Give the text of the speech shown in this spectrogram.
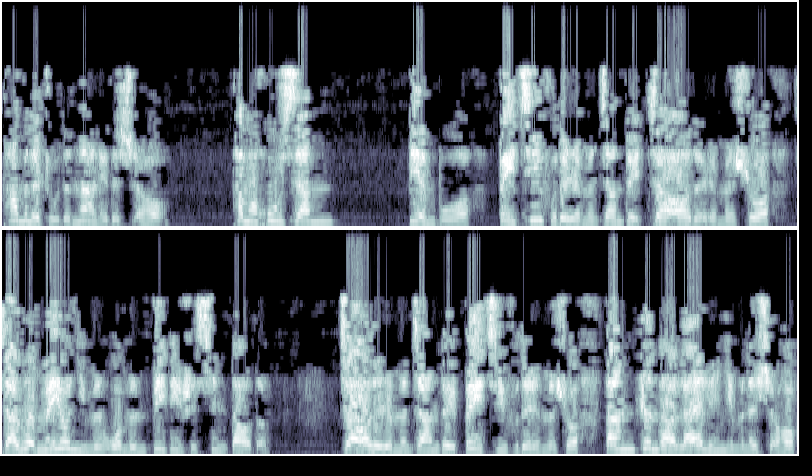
他们的主的那里的时候，他们互相辩驳；被欺负的人们将对骄傲的人们说：“假若没有你们，我们必定是信道的。”骄傲的人们将对被欺负的人们说：“当正道来临你们的时候，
